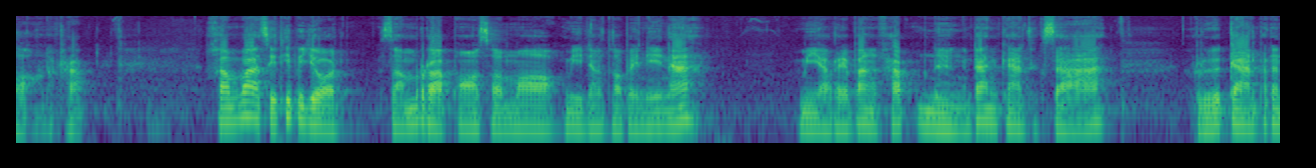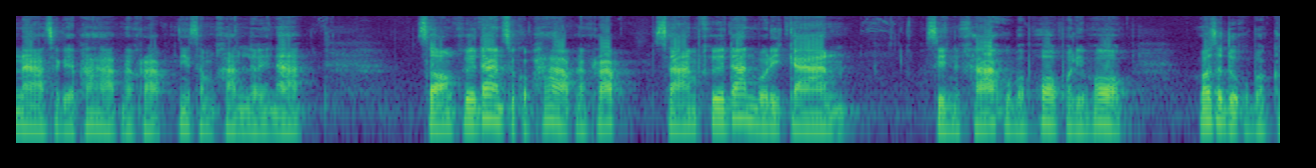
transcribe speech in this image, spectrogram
2 นะครับคำว่าสิทธิประโยชน์สำหรับอสมมีดังต่อไปนี้นะ มีอะไรบ้างครับ 1. ด้านการศึกษา หรือการพัฒนาศักยภาพนะครับ นี่สำคัญเลยนะ 2. คือด้านสุขภาพนะครับ 3. คือด้านบริการ สินค้าอุปโภคบริโภค วัสดุอุปก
